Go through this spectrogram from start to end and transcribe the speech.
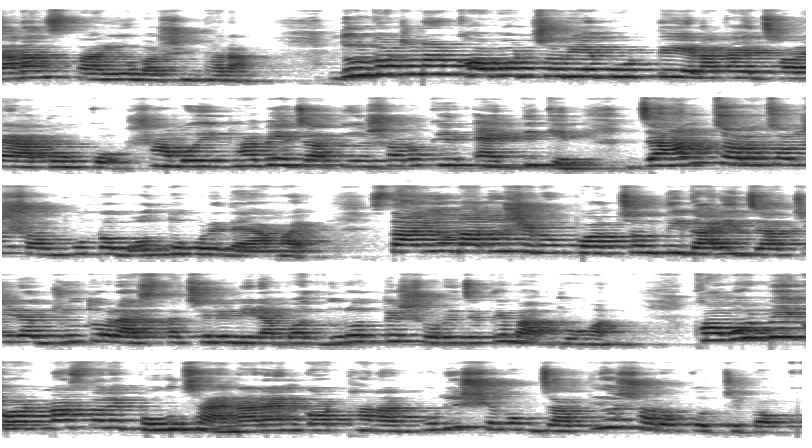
জানান স্থানীয় বাসিন্দারা। দুর্ঘটনার খবর ছড়িয়ে পড়তে এলাকায় ছড়ায় আতঙ্ক। সাময়িকভাবে জাতীয় সড়কের একদিকে যান চলাচল সম্পূর্ণ বন্ধ করে দেওয়া হয়। স্থানীয় মানুষ এবং পথ চলতি গাড়ির যাত্রীরা দ্রুত রাস্তা ছেড়ে নিরাপদ দূরত্বে সরে যেতে বাধ্য হন। খবর পেয়ে ঘটনাস্থলে পৌঁছায় নারায়ণগড় থানার পুলিশ এবং জাতীয় সড়ক কর্তৃপক্ষ।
